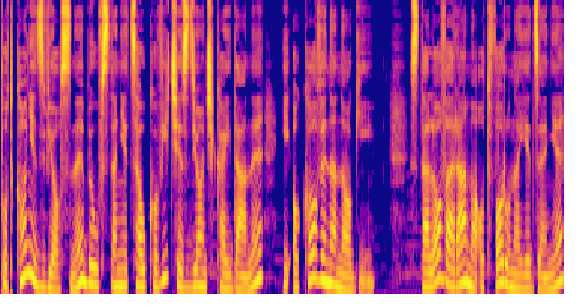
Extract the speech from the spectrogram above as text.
Pod koniec wiosny był w stanie całkowicie zdjąć kajdany i okowy na nogi. Stalowa rama otworu na jedzenie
